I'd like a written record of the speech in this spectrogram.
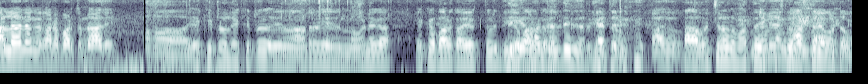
ఆహ్లాదంగా కనబడుతున్నది. ఎక్కిటోళ్ళు ఎక్కిటో అంటారు నూనెగా ఎక్క పాడక ఎక్కుతాడు దిగ వచ్చిన వాళ్ళు మొత్తం ఎక్కించుకుని వస్తూనే ఉంటాం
